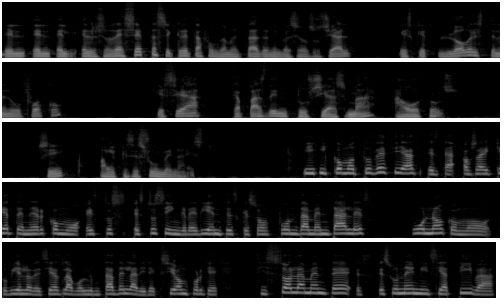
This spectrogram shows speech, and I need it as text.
el, el, el, receta secreta fundamental de una inversión social es que logres tener un foco que sea capaz de entusiasmar a otros, ¿sí? Para que se sumen a esto. Y, como tú decías, ah, o sea, hay que tener como estos, estos ingredientes que son fundamentales. Uno, como tú bien lo decías, la voluntad de la dirección, porque si solamente es, una iniciativa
